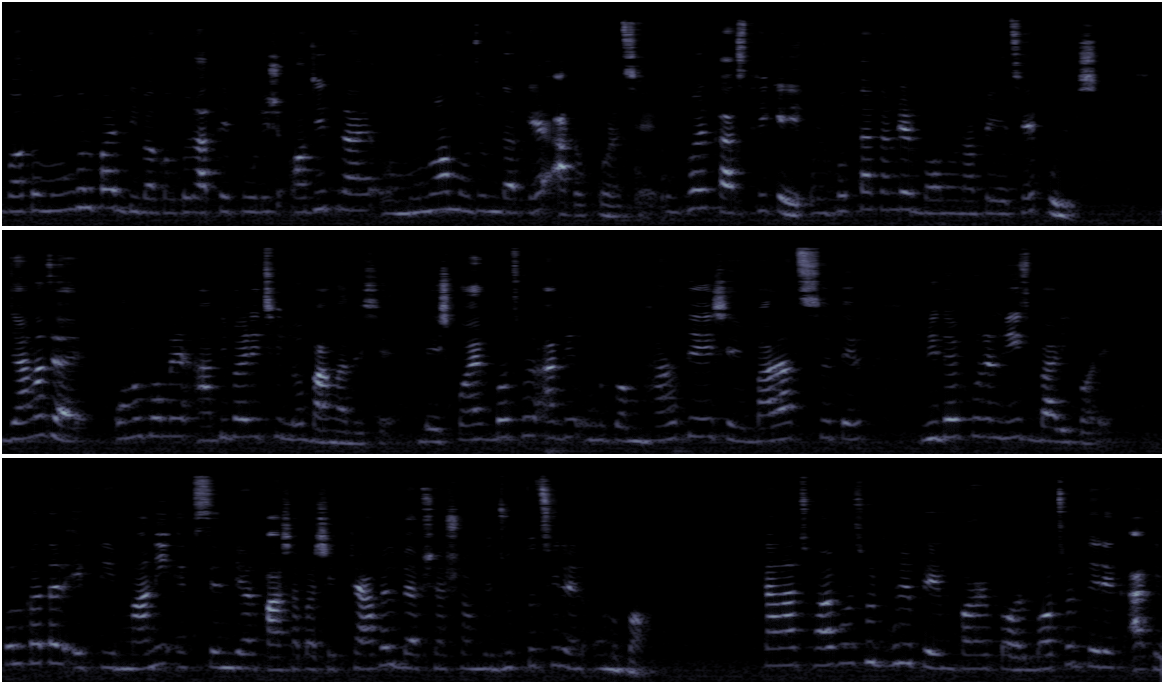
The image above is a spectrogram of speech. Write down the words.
গত মঙ্গলবার দিবাগত রাতে পুলিশ অজিত রায় ও মুনুয়া মজুমদারকে আটক করেছে। উভয়ের কাছ থেকে ওই হত্যাকাণ্ডের বর্ণনা পেয়েছে পুলিশ। জানা যায়, অনুপমের আদি বাড়ি ছিল বাংলাদেশে। বেশ কয়েক বছর আগে অনুপম ভারতে এসে বারাসতের হৃদয়পুরে নিজ বাড়ি করে। কলকাতার একটি মানি এক্সচেঞ্জার পাশাপাশি ট্রাভেল ব্যবসার সঙ্গে যুক্ত ছিলেন অনুপম। টানা ছয় বছর ধরে প্রেম করার পর বছর দেড়েক আগে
